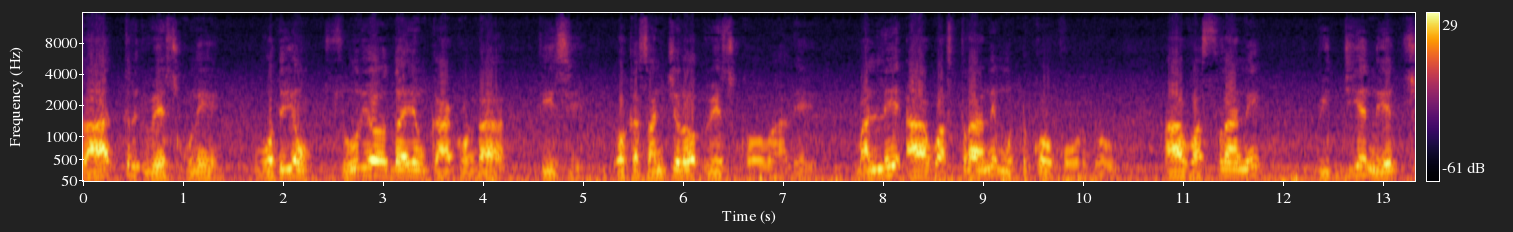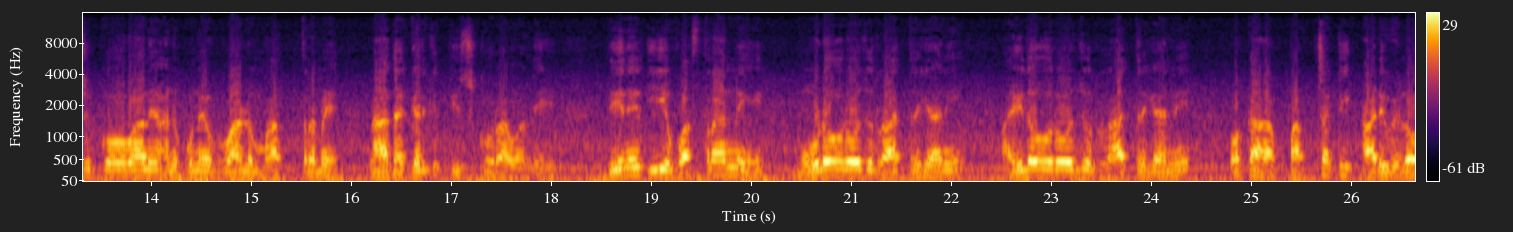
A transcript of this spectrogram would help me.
రాత్రి వేసుకుని ఉదయం సూర్యోదయం కాకుండా తీసి ఒక సంచిలో వేసుకోవాలి. మళ్ళీ ఆ వస్త్రాన్ని ముట్టుకోకూడదు. ఆ వస్త్రాన్ని విద్య నేర్చుకోవాలి అనుకునే వాళ్ళు మాత్రమే నా దగ్గరికి తీసుకురావాలి. దీని ఈ వస్త్రాన్ని మూడవ రోజు రాత్రి కానీ ఐదవ రోజు రాత్రి కానీ ఒక పచ్చటి అడవిలో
